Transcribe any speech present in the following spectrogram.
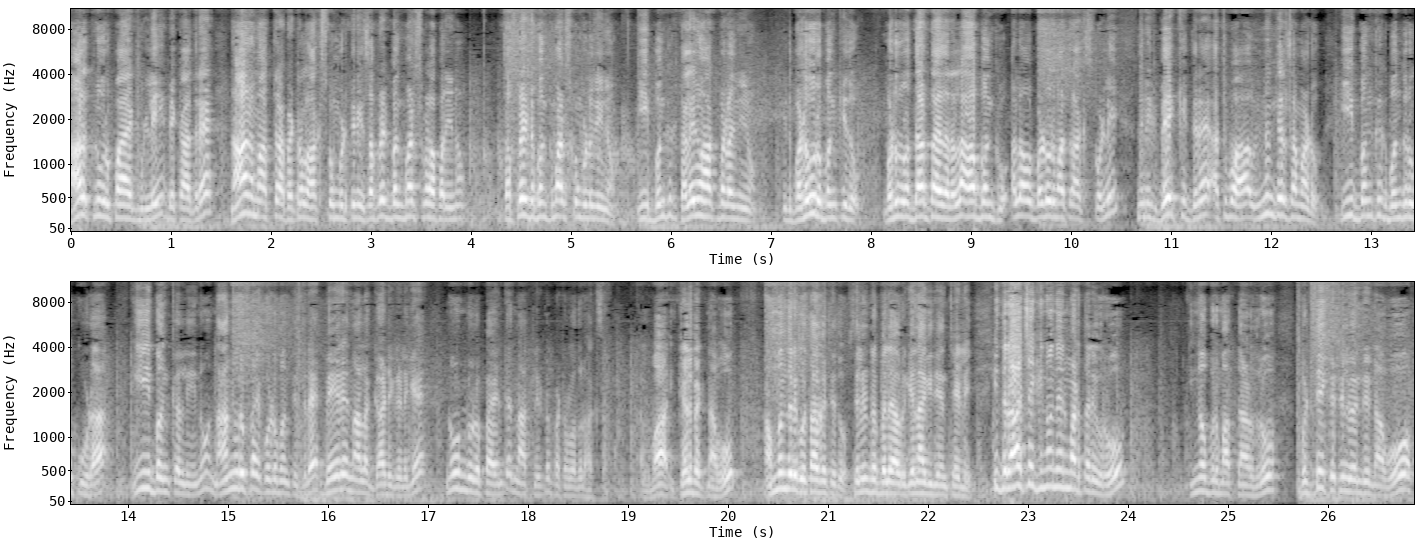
ನಾಲ್ಕುನೂರು ರೂಪಾಯಿ ಆಗ್ಬಿಡ್ಲಿ. ಬೇಕಾದ್ರೆ ನಾನು ಮಾತ್ರ ಪೆಟ್ರೋಲ್ ಹಾಕ್ಸ್ಕೊಂಡ್ಬಿಡ್ತೀನಿ. ಸಪ್ರೇಟ್ ಬಂಕ್ ಮಾಡಿಸ್ಕೊಳಪ್ಪ ನೀನು. ಸಪ್ರೇಟ್ ಬಂಕ್ ಮಾಡಿಸ್ಕೊಂಡ್ಬಿಡು ನೀನು. ಈ ಬಂಕ್ ತಲೆನೂ ಹಾಕ್ಬೇಡ ನೀನು. ಇದು ಬಡವರು ಬಂಕ್ ಇದು. ಬಡವರು ಒದ್ದಾಡ್ತಾ ಇದಾರಲ್ಲ ಆ ಬಂಕು. ಅಲ್ಲ, ಅವ್ರು ಬಡವರು ಮಾತ್ರ ಹಾಕ್ಸ್ಕೊಳ್ಳಿ. ನಿನಗೆ ಬೇಕಿದ್ರೆ ಅಥವಾ ಇನ್ನೊಂದು ಕೆಲಸ ಮಾಡು. ಈ ಬಂಕ್ಗೆ ಬಂದರೂ ಕೂಡ ಈ ಬಂಕಲ್ಲಿ ನೀನು ನಾನ್ನೂರು ರೂಪಾಯಿ ಕೊಡು ಬಂತಿದ್ರೆ ಬೇರೆ ನಾಲ್ಕು ಗಾಡಿಗಳಿಗೆ ನೂರು ನೂರು ರೂಪಾಯಿ ಅಂತ ನಾಲ್ಕು ಲೀಟರ್ ಪೆಟ್ರೋಲ್ ಆದ್ರೂ ಹಾಕ್ಸಪ್ಪ. ಅಲ್ವಾ? ಕೇಳ್ಬೇಕು ನಾವು. ಅಮ್ಮಂದ್ರಿಗೆ ಗೊತ್ತಾಗುತ್ತಿದ್ದು ಸಿಲಿಂಡರ್ ಬೆಲೆ ಅವ್ರಿಗೆ ಏನಾಗಿದೆ ಅಂತ ಹೇಳಿ. ಇದ್ರ ಆಚೆಗೆ ಇನ್ನೊಂದೇನ್ ಮಾಡ್ತಾರೆ ಇವರು? ಇನ್ನೊಬ್ರು ಮಾತನಾಡಿದ್ರು, ಬಡ್ಡಿ ಕಟ್ಟಿಲ್ವೇನ್ರಿ ನಾವು?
